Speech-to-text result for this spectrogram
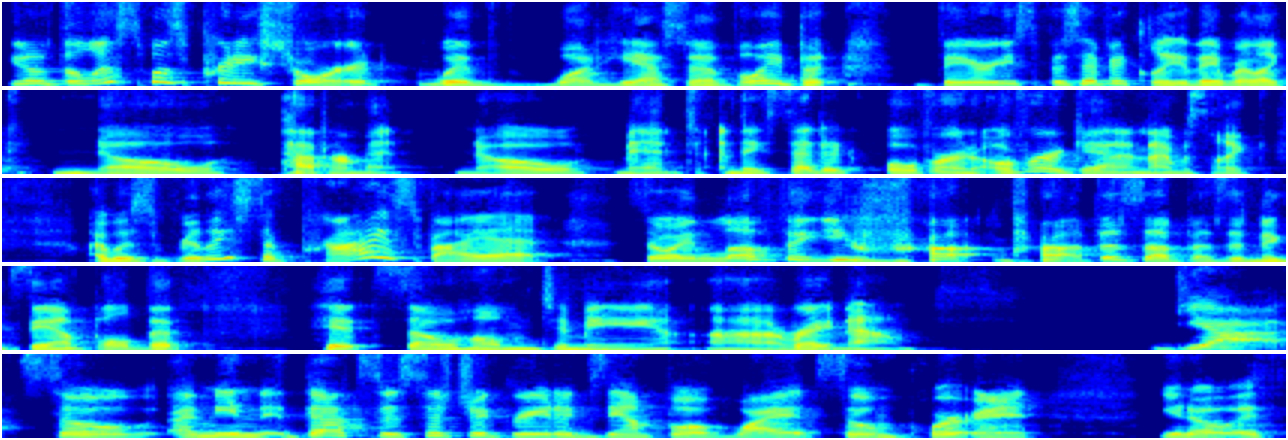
you know, the list was pretty short with what he has to avoid, but very specifically, they were like, no peppermint, no mint. And they said it over and over again. And I was like, I was really surprised by it. So I love that you brought, brought this up as an example that hits so home to me uh, right now. Yeah. So, I mean, that's a, such a great example of why it's so important you know, if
